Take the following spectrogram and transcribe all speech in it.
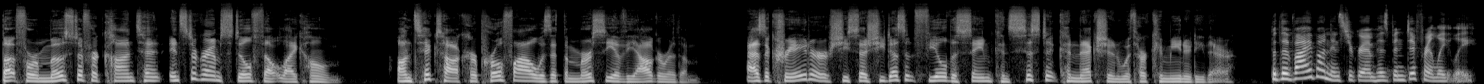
But for most of her content, Instagram still felt like home. On TikTok, her profile was at the mercy of the algorithm. As a creator, she says she doesn't feel the same consistent connection with her community there. But the vibe on Instagram has been different lately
